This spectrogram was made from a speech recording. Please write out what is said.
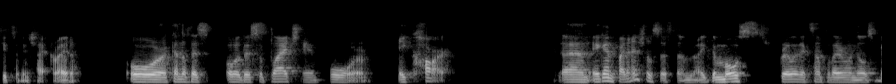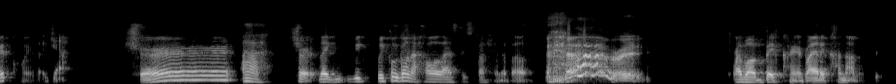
keeps it in check, right? Or kind of this, or the supply chain for a car. And again, financial system, right? The most brilliant example everyone knows Bitcoin. Like, yeah, sure, ah, sure. Like we, we could go on a whole last discussion about right about Bitcoin, right? Economically.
